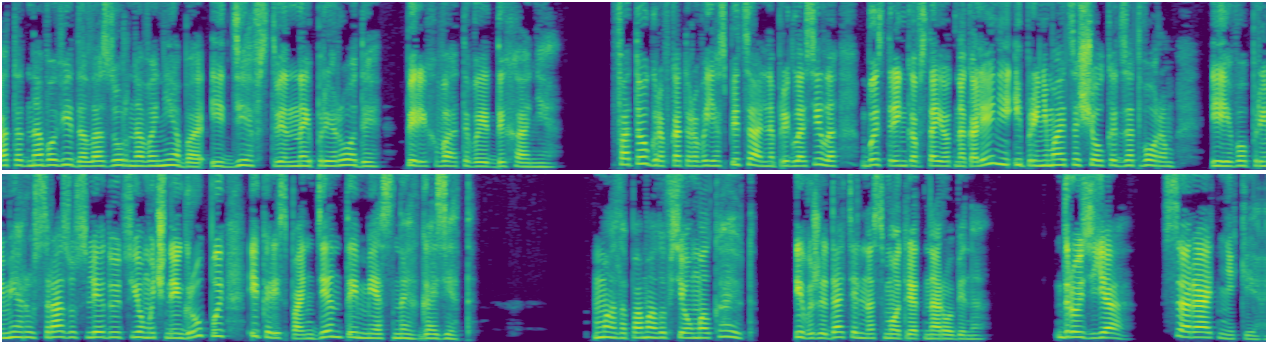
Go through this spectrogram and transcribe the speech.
От одного вида лазурного неба и девственной природы перехватывает дыхание. Фотограф, которого я специально пригласила, быстренько встает на колени и принимается щелкать затвором, и его примеру сразу следуют съемочные группы и корреспонденты местных газет. Мало-помалу все умолкают, и выжидательно смотрят на Робина. «Друзья, соратники,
